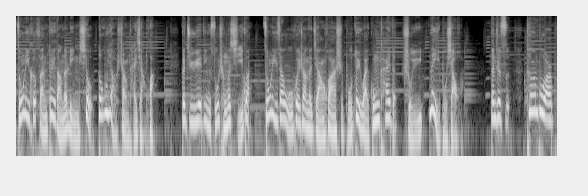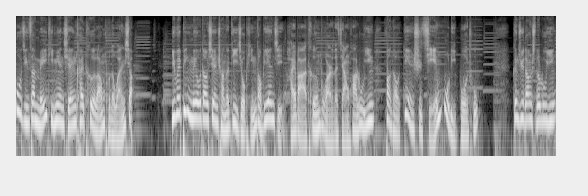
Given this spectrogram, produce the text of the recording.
总理和反对党的领袖都要上台讲话。根据约定俗成的习惯，总理在舞会上的讲话是不对外公开的，属于内部笑话。但这次，特恩布尔不仅在媒体面前开特朗普的玩笑，一位并没有到现场的第九频道编辑还把特恩布尔的讲话录音放到电视节目里播出。根据当时的录音，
